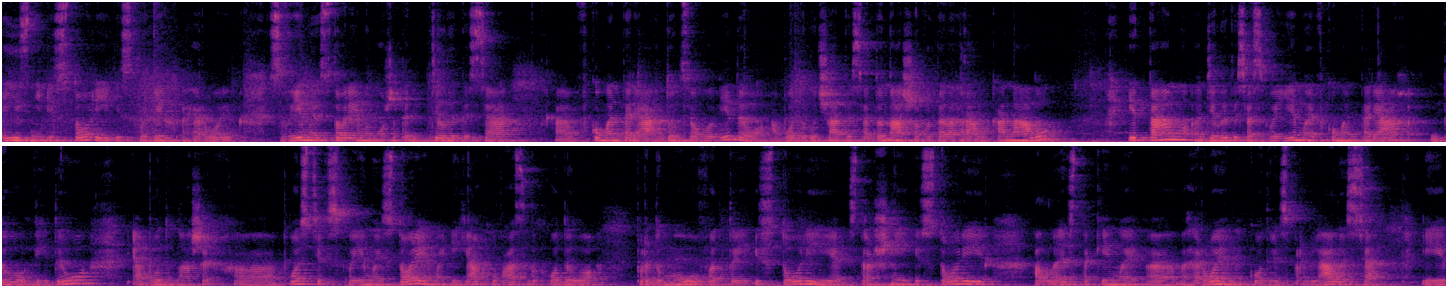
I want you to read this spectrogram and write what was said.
різні історії і своїх героїв. Своїми історіями можете ділитися в коментарях до цього відео або долучатися до нашого телеграм-каналу і там е, ділитися своїми в коментарях до відео або до наших е, постів своїми історіями і як у вас виходило придумовувати історії, страшні історії, але з такими е, героями, котрі справлялися і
